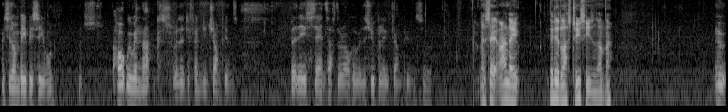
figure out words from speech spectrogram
which is on BBC One. Which I hope we win that because we're the defending champions. But these Saints, after all, who are the Super League champions. So I say, and they they did last two seasons, aren't they? who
